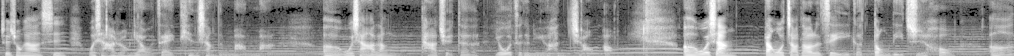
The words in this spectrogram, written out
最重要的是我想要荣耀我在天上的妈妈，呃，我想要让他觉得有我这个女儿很骄傲，呃，我想当我找到了这一个动力之后，呃，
